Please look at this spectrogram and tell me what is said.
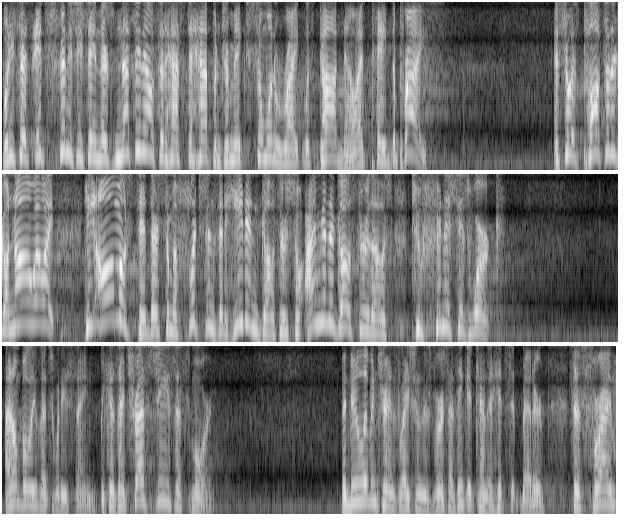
But he says, It's finished. He's saying, There's nothing else that has to happen to make someone right with God now. I've paid the price. And so as Paul said, they go, No, wait, wait. He almost did. There's some afflictions that he didn't go through, so I'm going to go through those to finish his work. I don't believe that's what he's saying because I trust Jesus more. The New Living Translation, this verse, I think it kind of hits it better. says, For I'm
